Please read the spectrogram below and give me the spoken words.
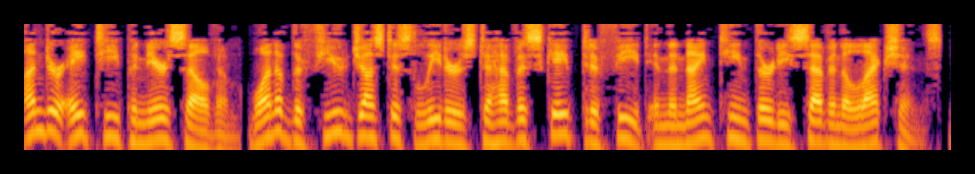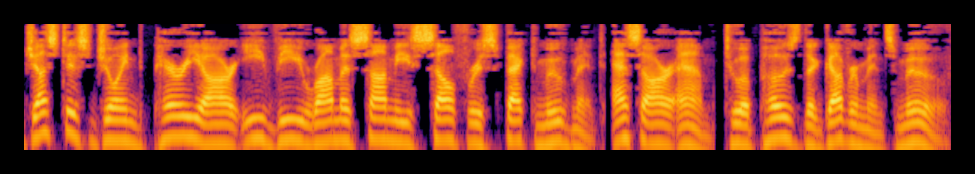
Under A. T. Paneerselvam one of the few justice leaders to have escaped defeat in the 1937 elections justice joined Periyar E. V. Ramasami's Self-Respect Movement to oppose the government's move.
